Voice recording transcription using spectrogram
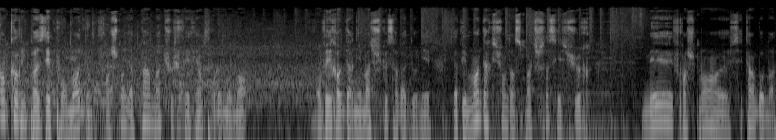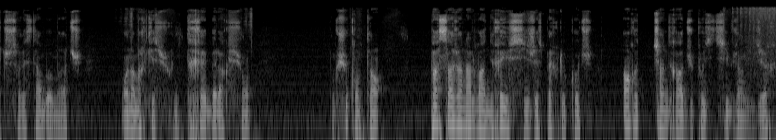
Encore une passe D pour moi. Donc, franchement, il n'y a pas un match où je fais rien pour le moment. On verra au dernier match ce que ça va donner. Il y avait moins d'action dans ce match, ça c'est sûr. Mais franchement, euh, c'était un beau match. Ça restait un beau match. On a marqué sur une très belle action. Donc je suis content. Passage en Allemagne réussi. J'espère que le coach en retiendra du positif, j'ai envie de dire.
